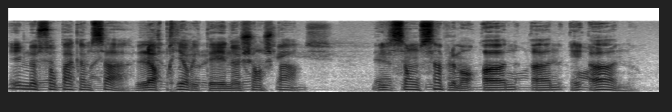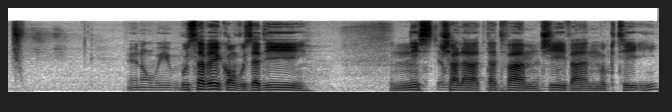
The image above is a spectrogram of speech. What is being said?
Ils ne sont pas comme ça, leurs priorités ne changent pas. Ils sont simplement on, on, et on. Vous savez, quand vous a dit Nischala Tattvam Jivan Mukti,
